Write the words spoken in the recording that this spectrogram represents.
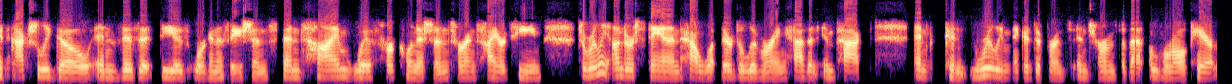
can actually go and visit Dia's organization, spend time with her clinicians, her entire team, to really understand how what they're delivering has an impact and can really make a difference in terms of that overall care.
